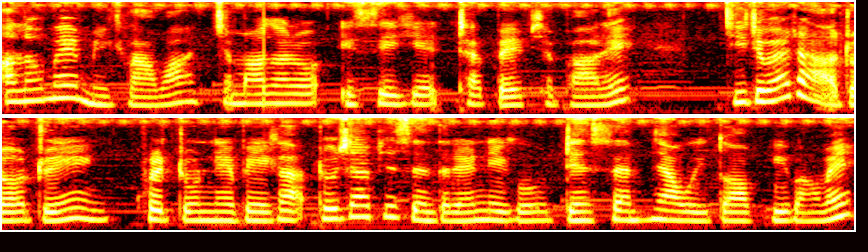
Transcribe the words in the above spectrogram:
အားလုံးပဲမင်္ဂလာပါကျွန်မကတော့ AC ရဲ့ထပ်ပဲဖြစ်ပါတယ်ဒီတစ်ပတ်တာအတော့တွင် crypto နယ်ပယ်ကထိုးကြဖြစ်စဉ်သတင်းတွေကိုတင်ဆက်မျှဝေသွားပေးပါမယ်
